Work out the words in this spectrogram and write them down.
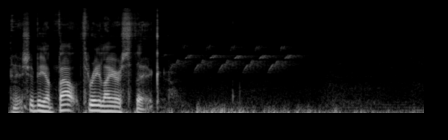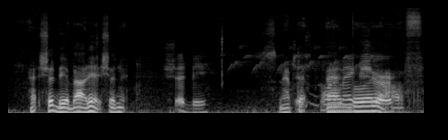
And it should be about three layers thick. That should be about it, shouldn't it? Should be. Snap Just that bad boy sure. off.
